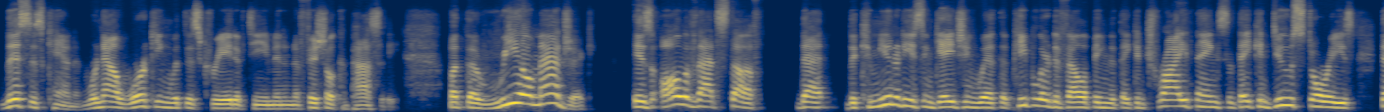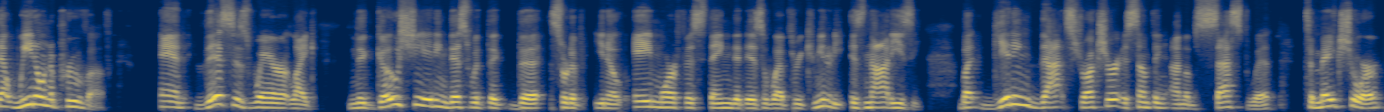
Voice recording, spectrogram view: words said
This is canon. We're now working with this creative team in an official capacity. But the real magic is all of that stuff that the community is engaging with, that people are developing, that they can try things, that they can do stories that we don't approve of. And this is where like negotiating this with the the sort of you know amorphous thing that is a web3 community is not easy. But getting that structure is something I'm obsessed with to make sure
